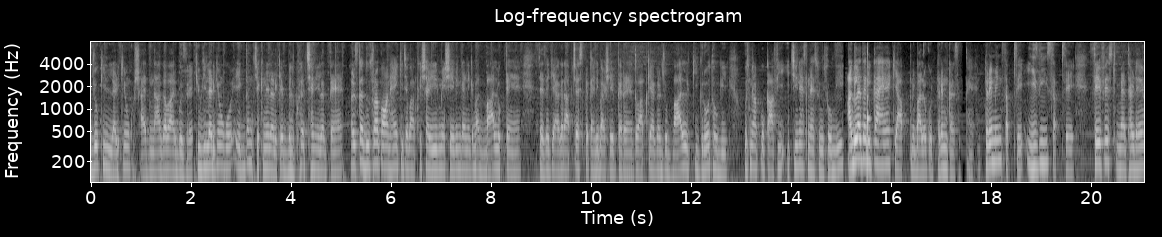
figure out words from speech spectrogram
जो कि लड़कियों को शायद नागवार गुजरे, क्योंकि लड़कियों को एकदम चिकने लड़के बिल्कुल अच्छे नहीं लगते हैं। और इसका दूसरा कौन है कि जब आपके शरीर में शेविंग करने के बाद बाल उगते हैं, जैसे कि अगर आप चेस्ट पे पहली बार शेव कर रहे हैं तो आपके अगर जो बाल की ग्रोथ होगी, उसमें आपको काफ़ी इचीनेस महसूस होगी। अगला तरीका है कि आप अपने बालों को ट्रिम कर सकते हैं। ट्रिमिंग सबसे ईजी सबसे सेफेस्ट मेथड है,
